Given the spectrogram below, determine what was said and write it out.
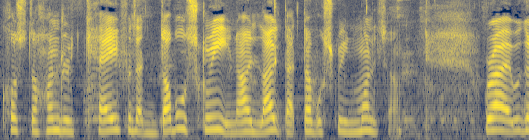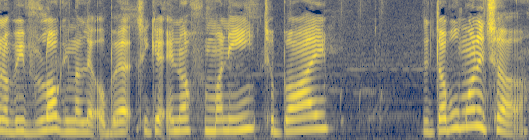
Cost 100k for that double screen. I like that double screen monitor. Right, we're to be vlogging a little bit to get enough money to buy the double monitor.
